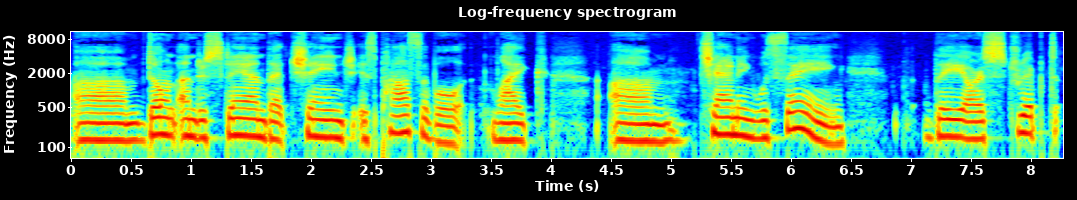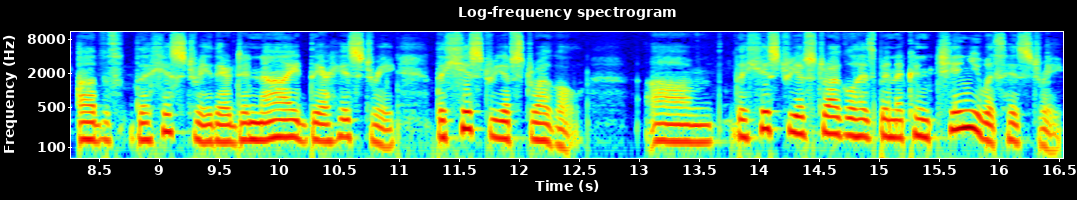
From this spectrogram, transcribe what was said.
Um, don't understand that change is possible. Like um, Channing was saying, they are stripped of the history. They're denied their history, the history of struggle. Um, the history of struggle has been a continuous history.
